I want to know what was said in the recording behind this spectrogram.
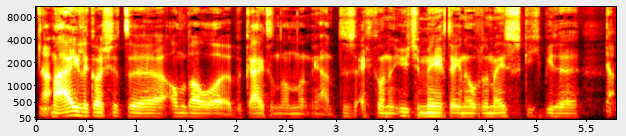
Maar eigenlijk als je het uh, allemaal uh, bekijkt, dan ja, het is echt gewoon een uurtje meer tegenover de meeste skigebieden. Ja.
